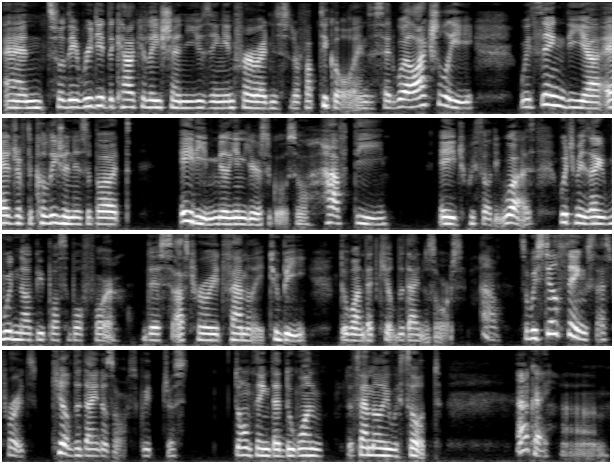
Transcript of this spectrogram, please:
And so they redid the calculation using infrared instead of optical, and they said, well, actually, we think the uh, edge of the collision is about 80 million years ago, so half the age we thought it was, which means that it would not be possible for this asteroid family to be the one that killed the dinosaurs. Oh. So we still think asteroids killed the dinosaurs. We just don't think that the one, the family we thought. Okay. Um,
